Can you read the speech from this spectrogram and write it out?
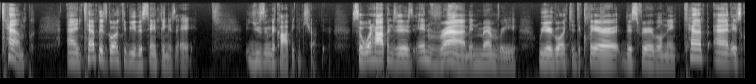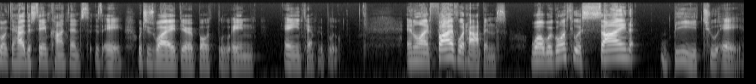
temp, and temp is going to be the same thing as A using the copy constructor. So what happens is in RAM, in memory, we are going to declare this variable named temp, and it's going to have the same contents as A, which is why they're both blue. A and, A and temp are blue. In line 5, what happens? Well, we're going to assign B to A.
